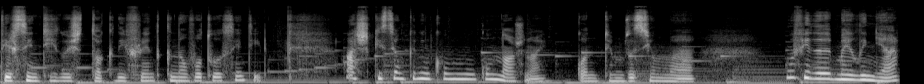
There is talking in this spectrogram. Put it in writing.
ter sentido este toque diferente que não voltou a sentir. Acho que isso é um bocadinho como, como nós, não é? Quando temos assim uma, uma vida meio linear,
